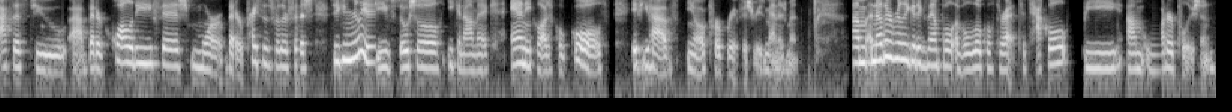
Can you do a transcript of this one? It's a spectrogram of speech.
access to uh, better quality fish, more better prices for their fish. So you can really achieve social, economic, and ecological goals if you have you know appropriate fisheries management. Um, another really good example of a local threat to tackle be um, water pollution.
